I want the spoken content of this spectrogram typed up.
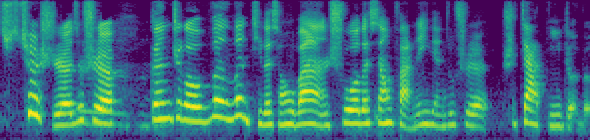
确实就是跟这个问问题的小伙伴说的相反的一点，就是是价低者得。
